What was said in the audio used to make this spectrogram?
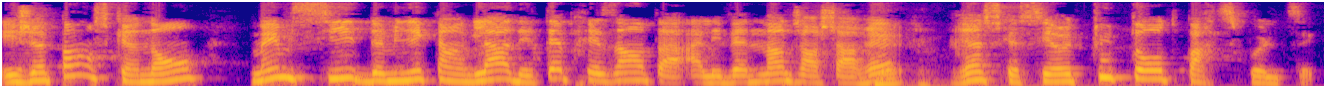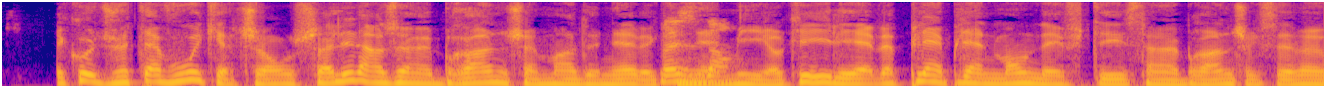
et je pense que non, même si Dominique Anglade était présente à, l'événement de Jean Charest, reste que c'est un tout autre parti politique. Écoute, je vais t'avouer quelque chose. Je suis allé dans un brunch à un moment donné avec une amie, OK? Il y avait plein, plein de monde d'invités. C'était un brunch, etc.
